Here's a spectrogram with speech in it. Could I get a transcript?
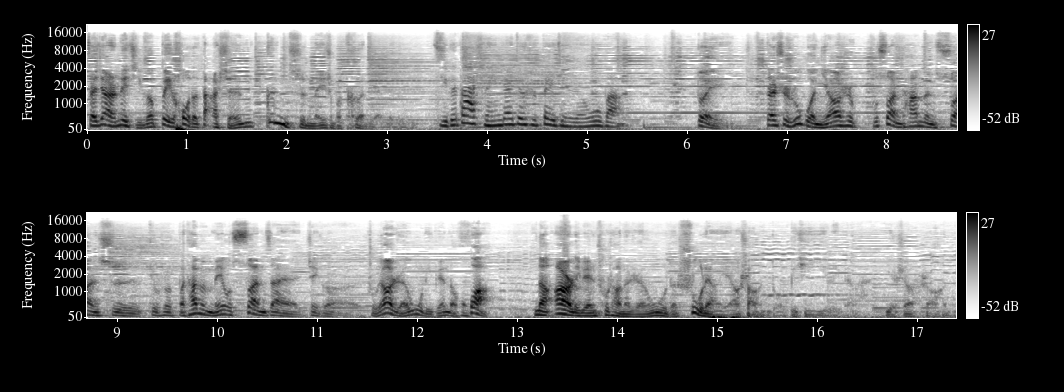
再加上那几个背后的大神更是没什么特点的。几个大神应该就是背景人物吧？对，但是如果你要是不算他们，算是就是说把他们没有算在这个主要人物里边的话，那二里边出场的人物的数量也要少很多，比起一里边来也是要少很多。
